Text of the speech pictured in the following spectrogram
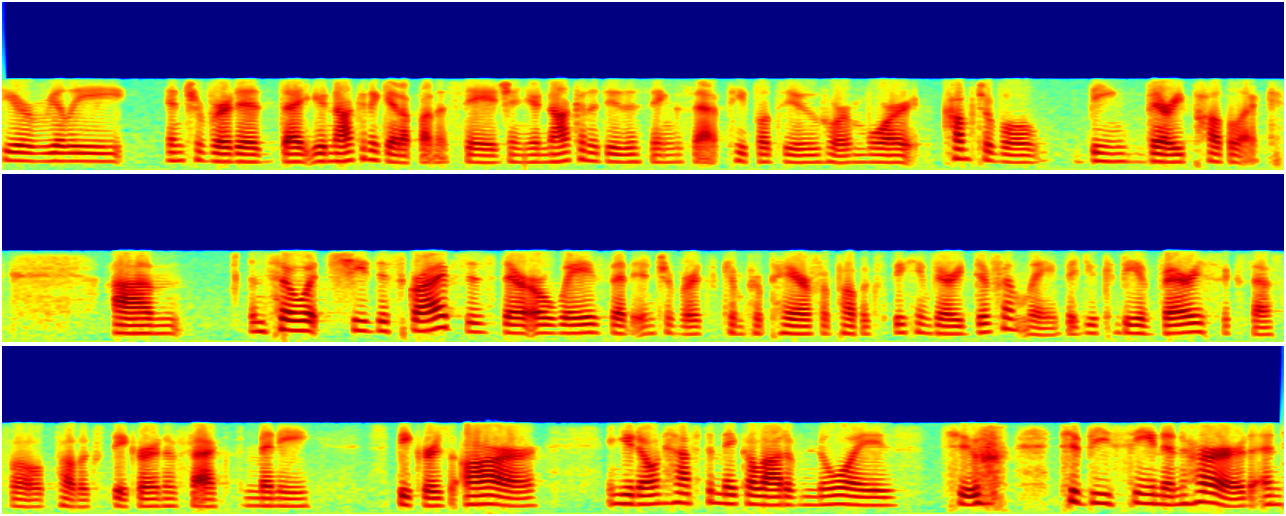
you're really introverted, that you're not going to get up on a stage and you're not going to do the things that people do who are more comfortable being very public. Um, and so what she describes is there are ways that introverts can prepare for public speaking very differently, but you can be a very successful public speaker, and in fact, many speakers are and you don't have to make a lot of noise to to be seen and heard and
